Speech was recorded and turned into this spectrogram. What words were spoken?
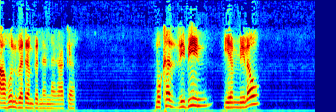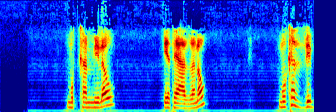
አሁን በደንብ እንነጋገር። ሙከዚቢን የሚለው ከሚለው የተያዘ ነው። ሙከዚብ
